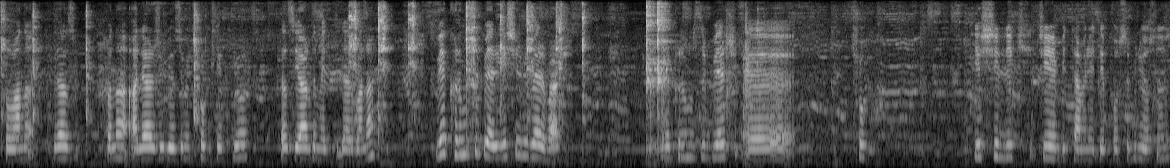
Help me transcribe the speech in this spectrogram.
Soğanı biraz bana alerji gözümü çok yakıyor. Biraz yardım ettiler bana. Ve kırmızı biber, yeşil biber var. Ve kırmızı biber eee, çok yeşillik, C vitamini deposu biliyorsunuz.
